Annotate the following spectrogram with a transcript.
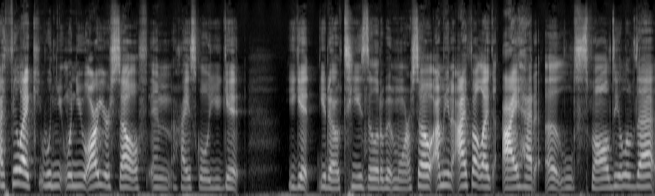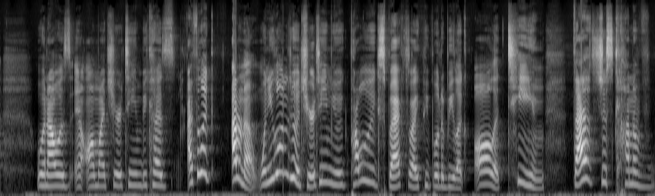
I feel like when you when you are yourself in high school, you get you get you know teased a little bit more. So I mean, I felt like I had a small deal of that when I was on my cheer team because I feel like I don't know when you go into a cheer team, you probably expect like people to be like all a team. That's just kind of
